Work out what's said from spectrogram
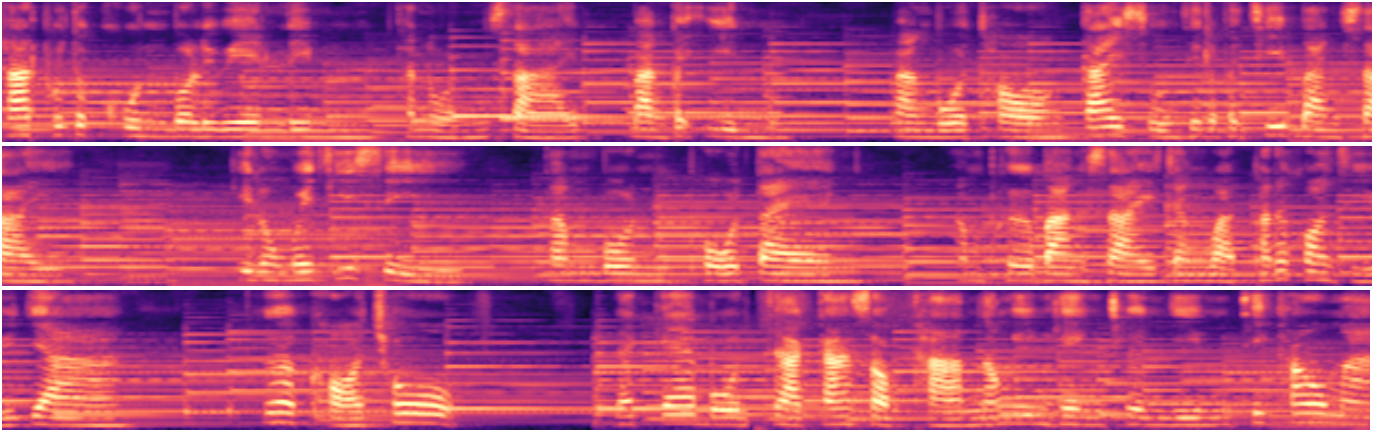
ธาตุพุทธคุณบริเวณริม ถนนสายบางปะอิน บางบัวทองใกล้ศูนย์ศิลปชีพบางไทรกิโลเมตรที่ 4 ตำบลโพแตง อำเภอบางไทรจังหวัดพระนครศรีอยุธยา เพื่อขอโชค และแก้บนจากการสอบถามน้องอิงเฮงเชิญยิ้มที่เข้ามา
